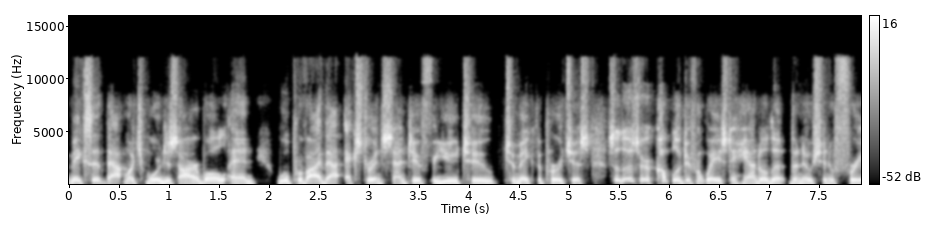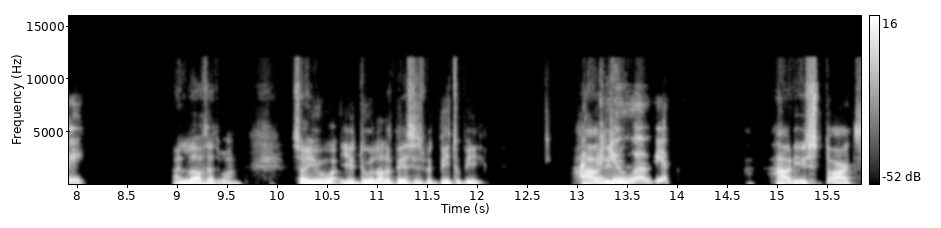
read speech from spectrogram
makes it that much more desirable and will provide that extra incentive for you to to make the purchase. So those are a couple of different ways to handle the, the notion of free. I love that one. So you you do a lot of business with B2B. How do, I do you uh, yeah, how do you start?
